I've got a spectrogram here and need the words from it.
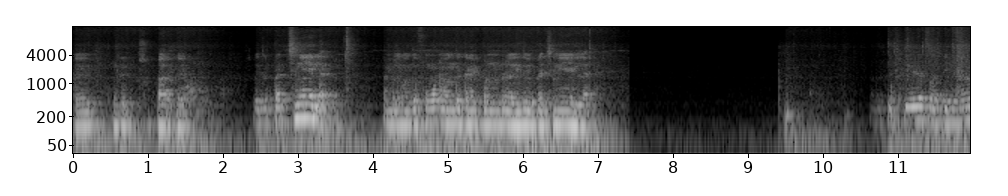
கிரிப் சூப்பராக இருக்குது ஸோ இதில் பிரச்சனையே இல்லை. நம்மளுக்கு வந்து ஃபோனை வந்து கனெக்ட் பண்ணுற இது பிரச்சனையே இல்லை. அதுக்கு கீழே பார்த்தீங்கன்னா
